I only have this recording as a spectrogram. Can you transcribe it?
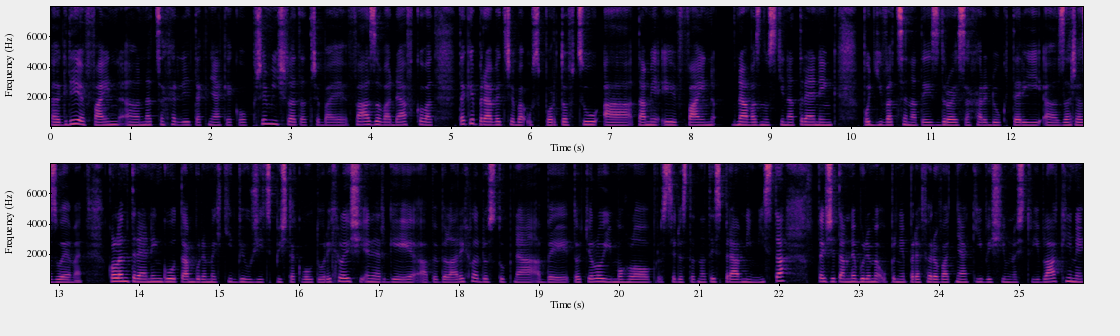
Eh, kdy je fajn eh, nad sacharidy tak nějak jako přemýšlet a třeba je fázovat, dávkovat, tak je právě třeba u sportovců a tam je i fajn v návaznosti na trénink podívat se na ty zdroje sacharidů, který uh, zařazujeme. Kolem tréninku tam budeme chtít využít spíš takovou tu rychlejší energii, aby byla rychle dostupná, aby to tělo jí mohlo prostě dostat na ty správné místa, takže tam nebudeme úplně preferovat nějaký vyšší množství vlákniny,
